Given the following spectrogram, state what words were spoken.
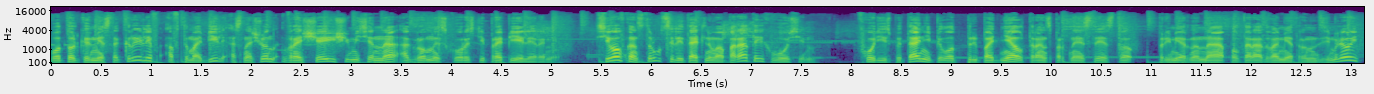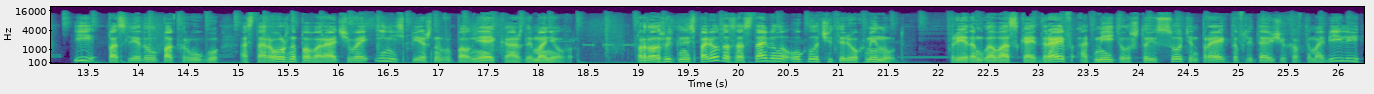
Вот только вместо крыльев автомобиль оснащен вращающимися на огромной скорости пропеллерами. Всего в конструкции летательного аппарата их 8. В ходе испытаний пилот приподнял транспортное средство примерно на 1,5-2 метра над землей и последовал по кругу, осторожно поворачивая и неспешно выполняя каждый маневр. Продолжительность полета составила около 4 минут. При этом глава SkyDrive отметил, что из сотен проектов летающих автомобилей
